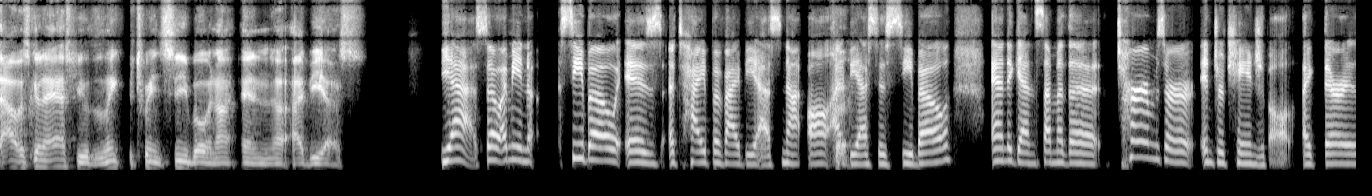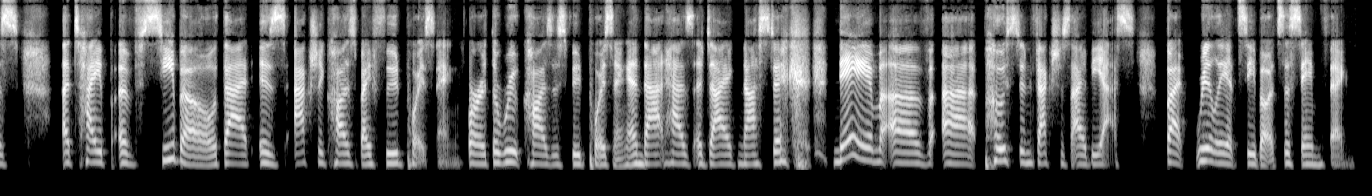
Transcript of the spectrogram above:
I was going to ask you the link between SIBO and, and uh, IBS. Yeah. So, I mean, SIBO is a type of IBS. Not all sure. IBS is SIBO. And again, some of the terms are interchangeable. Like there is a type of SIBO that is actually caused by food poisoning, or the root cause is food poisoning. And that has a diagnostic name of uh, post infectious IBS. But really, it's SIBO. It's the same thing.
